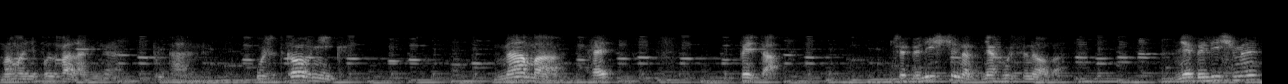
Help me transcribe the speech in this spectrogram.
mama nie pozwala mi na brutalne. Użytkownik Nama Head pyta czy byliście na dniach Ursynowa? Nie byliśmy,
